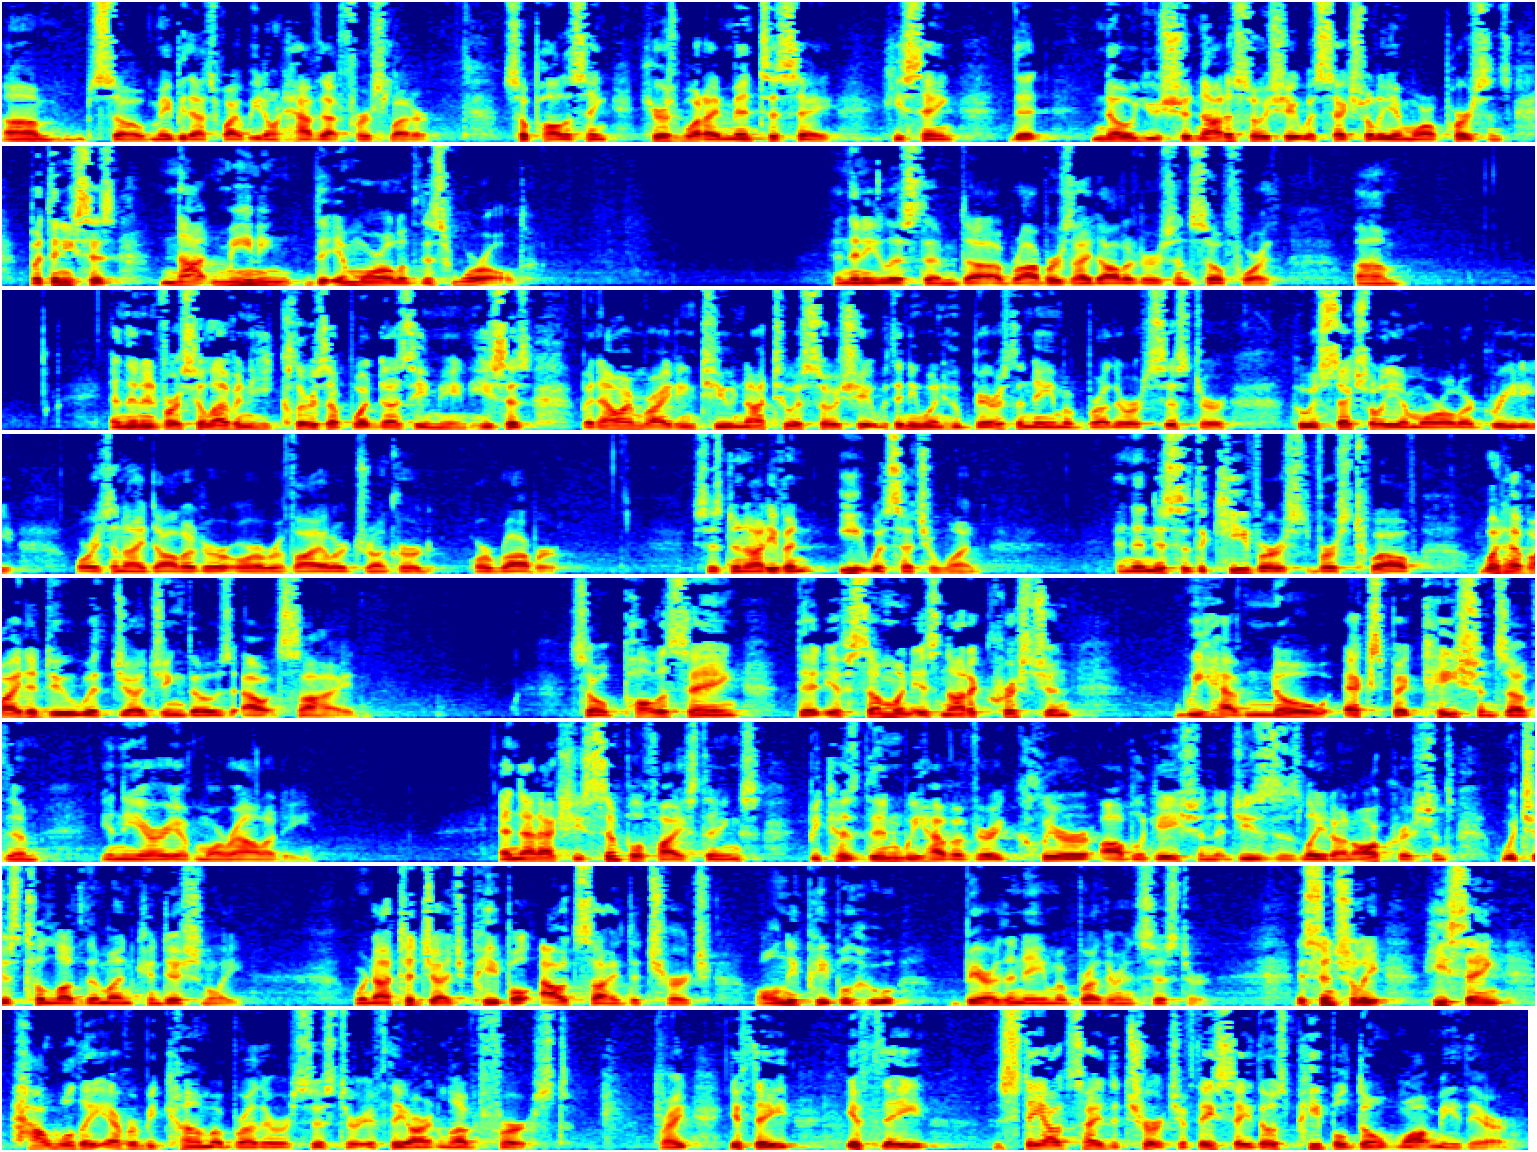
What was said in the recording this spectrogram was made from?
Um, so maybe that's why we don't have that first letter. So Paul is saying, here's what I meant to say. He's saying that no, you should not associate with sexually immoral persons. But then he says, not meaning the immoral of this world. And then he lists them, the robbers, idolaters, and so forth. Um, and then in verse 11, he clears up what does he mean. He says, but now I'm writing to you not to associate with anyone who bears the name of brother or sister who is sexually immoral or greedy or is an idolater or a reviler, drunkard, or robber. He says, do not even eat with such a one. And then this is the key verse, verse 12. What have I to do with judging those outside? So Paul is saying that if someone is not a Christian, we have no expectations of them in the area of morality. And that actually simplifies things because then we have a very clear obligation that Jesus has laid on all Christians, which is to love them unconditionally. We're not to judge people outside the church, only people who bear the name of brother and sister. Essentially, he's saying, how will they ever become a brother or sister if they aren't loved first? Right? If they, if they stay outside the church, if they say those people don't want me there,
